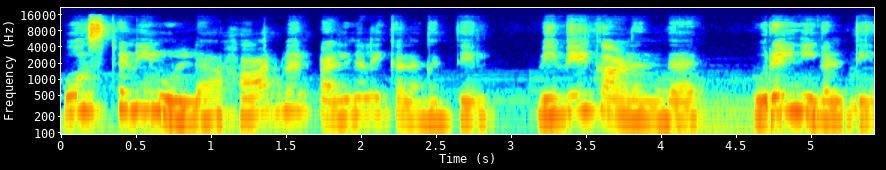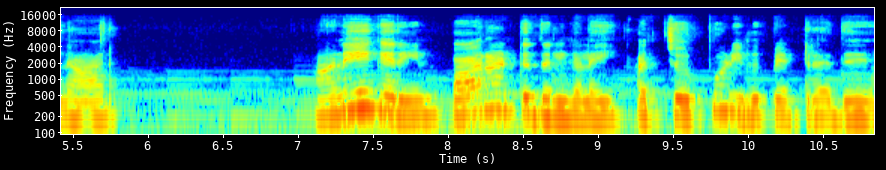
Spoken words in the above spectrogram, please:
போஸ்டனில் உள்ள ஹார்வர்ட் பல்கலைக்கழகத்தில் விவேகானந்தர் உரை நிகழ்த்தினார். அநேகரின் பாராட்டுதல்களை அச்சொற்பொழிவு பெற்றது.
